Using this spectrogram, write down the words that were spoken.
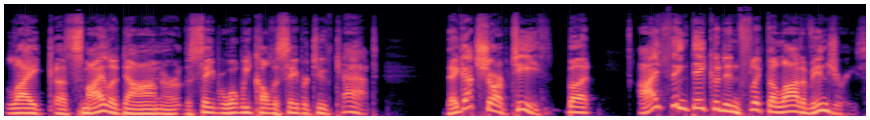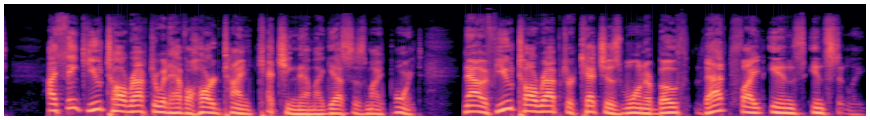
like uh, Smilodon or the saber what we call the saber-toothed cat. They got sharp teeth, but I think they could inflict a lot of injuries. I think Utah Raptor would have a hard time catching them, I guess is my point. Now, if Utah Raptor catches one or both, that fight ends instantly.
